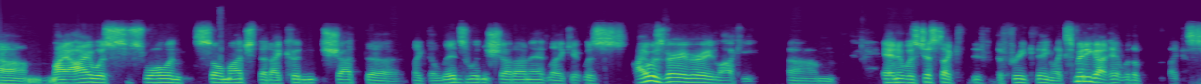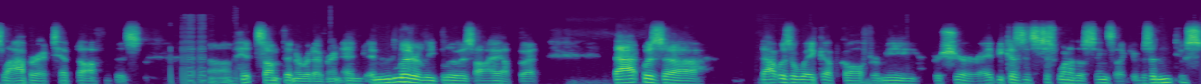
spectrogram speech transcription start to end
um, my eye was swollen so much that i couldn't shut the like the lids wouldn't shut on it. Like it was i was very very lucky. Um, and it was just like the, the freak thing. Like smitty got hit with a like a slapper. It tipped off of his uh, hit something or whatever and, and and literally blew his eye up but that was a that was a wake up call for me for sure right? Because it's just one of those things like it was a it was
